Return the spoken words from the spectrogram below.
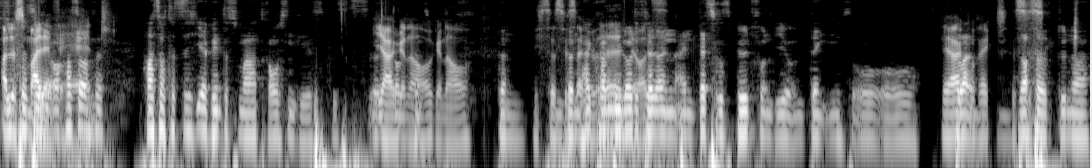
alles mal erwähnt. Auch, hast, auch, hast auch tatsächlich erwähnt, dass du mal draußen gehst. Ist, äh, ja, genau, ganz, genau. Dann, nicht, dass dann halt haben die Leute vielleicht ein, ein besseres Bild von dir und denken nicht so, oh, oh. Ja, korrekt. Blasser, dünner.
